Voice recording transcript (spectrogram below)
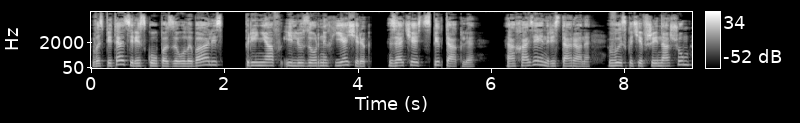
Воспитатели скупо заулыбались, приняв иллюзорных ящерок за часть спектакля – а хозяин ресторана, выскочивший на шум,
